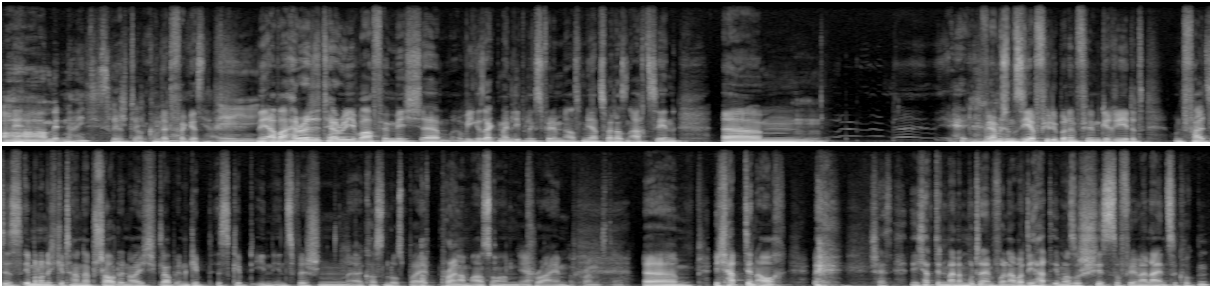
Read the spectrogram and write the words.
Oh, mit 90s, Hab ich richtig. auch komplett ja, vergessen. Ja, ey, nee, aber Hereditary war für mich, ähm, wie gesagt, mein Lieblingsfilm aus dem Jahr 2018. Ähm, Mhm. Wir haben schon sehr viel über den Film geredet. Und falls ihr es immer noch nicht getan habt, schaut ihn euch. Ich glaube, es gibt ihn inzwischen äh, kostenlos bei Prime. Amazon ja, Prime. Prime. Ähm, ich habe den auch. Scheiße, nee, ich habe den meiner Mutter empfohlen, aber die hat immer so Schiss, so Filme allein zu gucken.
